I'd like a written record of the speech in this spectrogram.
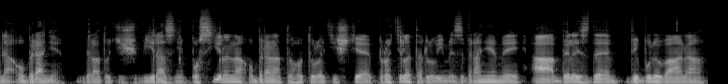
na obraně. Byla totiž výrazně posílena obrana tohoto letiště protiletadlovými zbraněmi a byly zde vybudována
